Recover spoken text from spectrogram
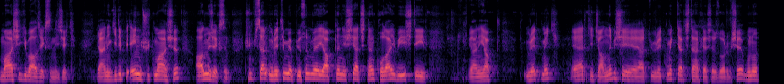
maaşı gibi alacaksın diyecek. Yani gidip en düşük maaşı almayacaksın. Çünkü sen üretim yapıyorsun ve yaptığın iş gerçekten kolay bir iş değil. Yani yap, üretmek eğer ki canlı bir şeyi eğer ki üretmek gerçekten arkadaşlar zor bir şey. Bunu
